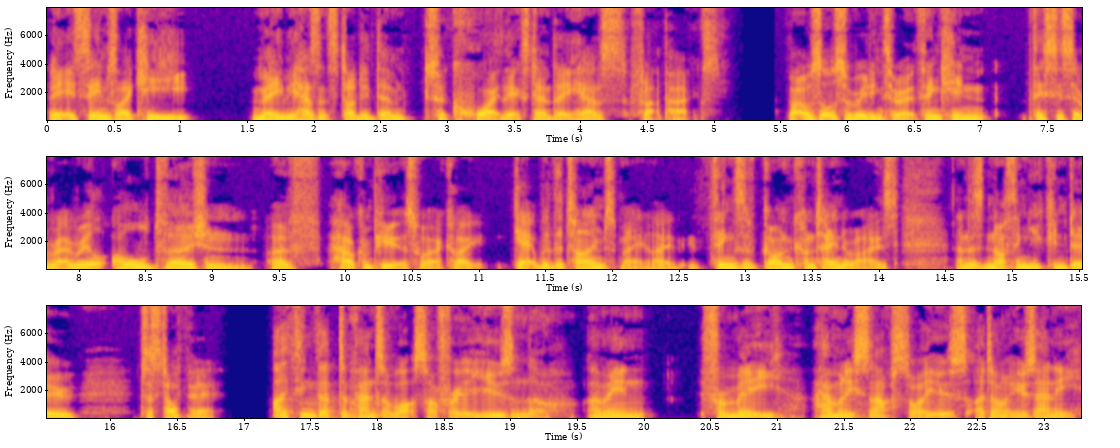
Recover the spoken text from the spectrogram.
it seems like he maybe hasn't studied them to quite the extent that he has Flatpaks. But I was also reading through it thinking this is a, a, real old version of how computers work. Like, get with the times, mate. Like, things have gone containerized and there's nothing you can do to stop it. I think that depends on what software you're using, though. I mean, for me, how many snaps do I use? I don't use any.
